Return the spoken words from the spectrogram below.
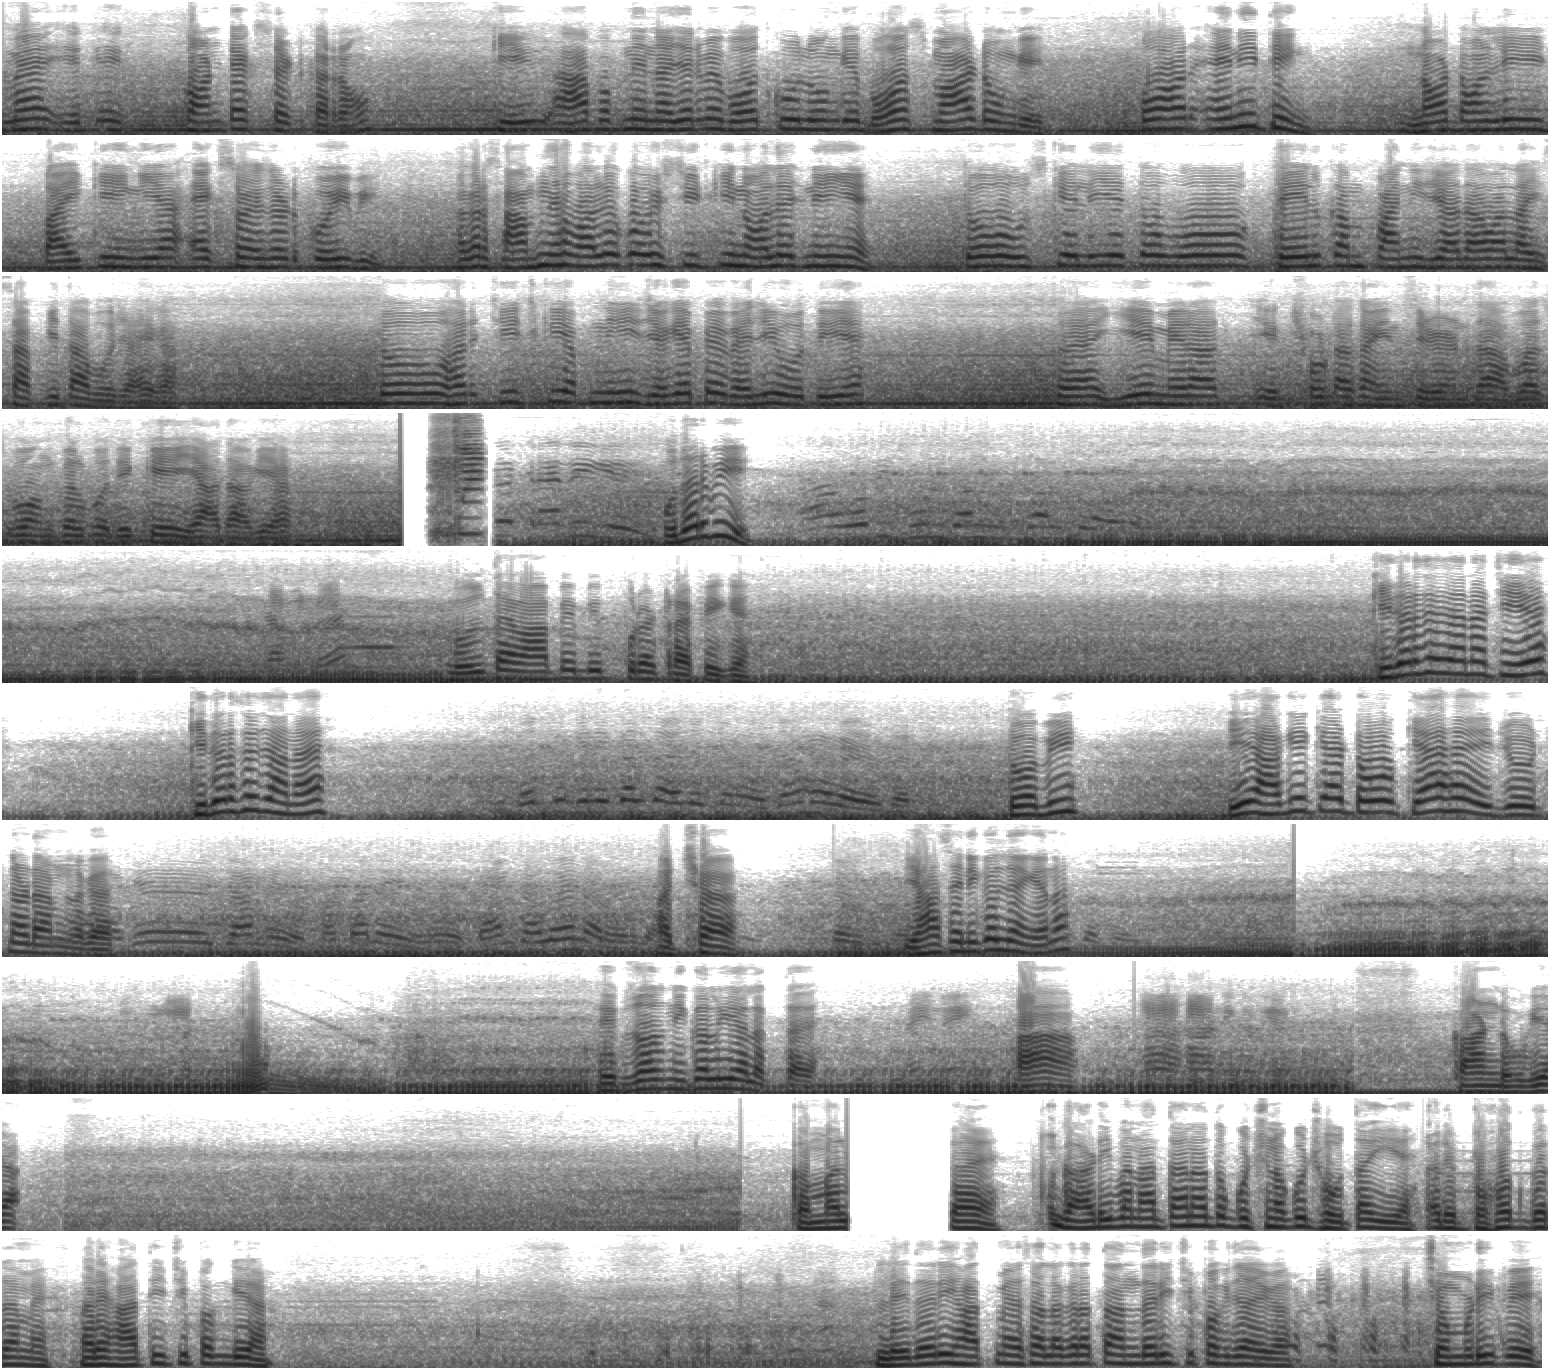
मैं एक एक कॉन्टेक्ट सेट कर रहा हूँ कि आप अपने नज़र में बहुत कूल होंगे बहुत स्मार्ट होंगे for anything not only biking या एक्स कोई भी, अगर सामने वाले को इस चीज़ की नॉलेज नहीं है तो उसके लिए तो वो तेल कम, पानी ज़्यादा वाला हिसाब किताब हो जाएगा। तो हर चीज़ की अपनी जगह पे वैल्यू होती है। तो ये मेरा एक छोटा सा इंसिडेंट था, बस वो अंकल को देख के याद आ गया। उधर भी? बोलता है वहाँ पे भी पूरा ट्रैफ़िक है। किधर से जाना चाहिए? किधर से जाना है? उधर से भी निकलता है लेकिन वो जाम हो गए उधर। तो अभी? ये आगे क्या टो क्या है जो इतना टाइम लगा है? जाम है पता नहीं काम चालू है ना रोड अच्छा। यहाँ से निकल जाएँगे ना? एग्जॉस्ट निकल गया लगता है। नहीं नहीं। हाँ। हाँ हाँ निकल गया। कांड हो गया। कमल का है? गाड़ी बनाता है ना तो कुछ ना कुछ होता ही है। अरे, बहुत गर्म है। अरे, हाथ ही चिपक गया। लेदर ही हाथ में ऐसा लग रहा था, अंदर ही चिपक जाएगा। चमड़ी पे।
